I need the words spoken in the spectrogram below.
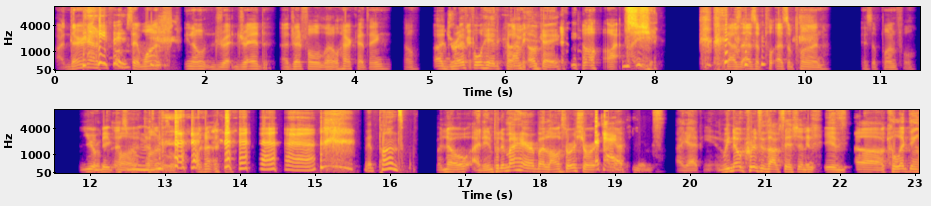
not. Uh, There gotta be folks that want, you know, dread, dread a dreadful little haircut thing. So A dreadful head cut. I mean- okay. no, I, I- that was as a as a pun. It's a punful. You're a big pun. Rapunzel. Rapunzel. But no, I didn't put in my hair. But long story short, Okay. I got pins. I got pins. We know Chris's obsession is uh, collecting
